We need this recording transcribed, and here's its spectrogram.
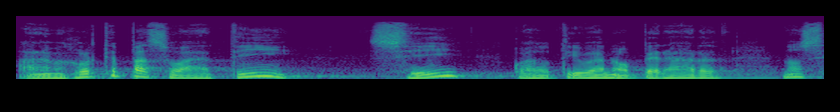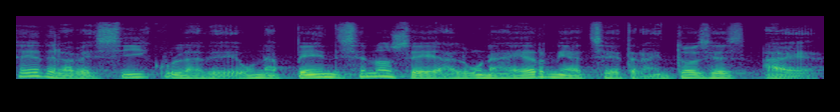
A lo mejor te pasó a ti, ¿sí? Cuando te iban a operar, no sé, de la vesícula, de un apéndice, no sé, alguna hernia, etcétera. Entonces, a ver,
